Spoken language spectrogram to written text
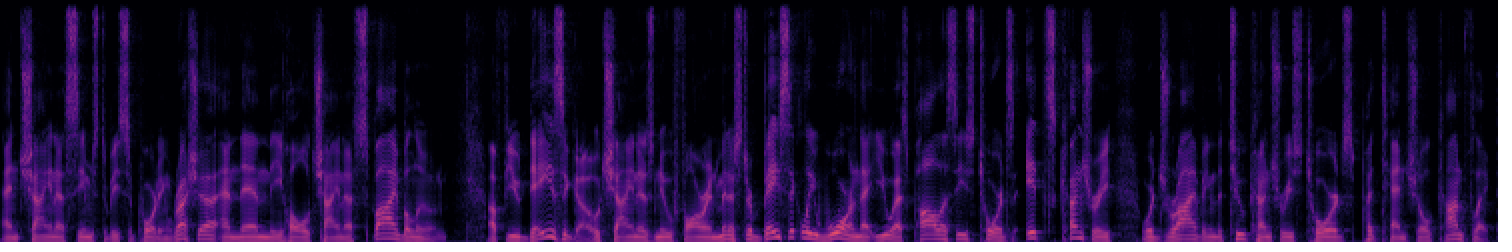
and China seems to be supporting Russia. Russia and then the whole China spy balloon. A few days ago, China's new foreign minister basically warned that U.S. policies towards its country were driving the two countries towards potential conflict.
